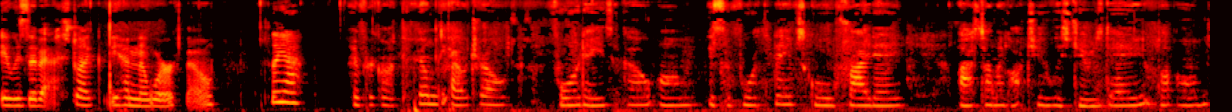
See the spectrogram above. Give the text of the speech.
it was the best. Like we had no work though, so yeah. I forgot to film the outro four days ago. Um, it's the fourth day of school, Friday. Last time I got to was Tuesday. But um,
